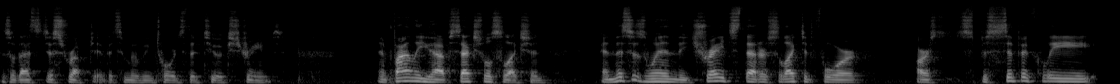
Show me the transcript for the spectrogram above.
And so that's disruptive. It's moving towards the two extremes. And finally, you have sexual selection. And this is when the traits that are selected for are specifically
